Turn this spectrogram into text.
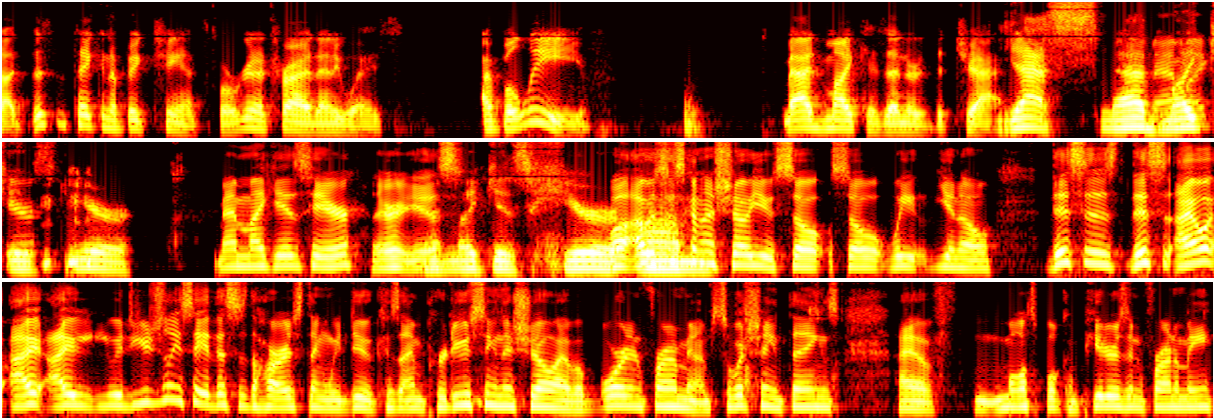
Uh, this is taking a big chance, but we're gonna try it anyways. I believe Mad Mike has entered the chat. Yes, Mad, Mad Mike, Mike here? is here. Mad Mike is here. There he Mad is. Mike is here. Well, I was just Um, gonna show you. So, so we, you know, this is this. I, al- I, I would usually say this is the hardest thing we do because I'm producing the show. I have a board in front of me. I'm switching things. I have multiple computers in front of me,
